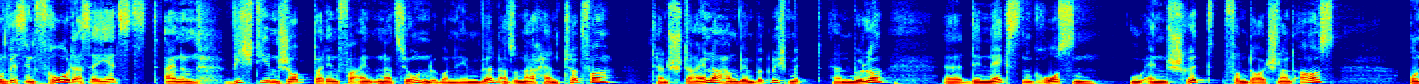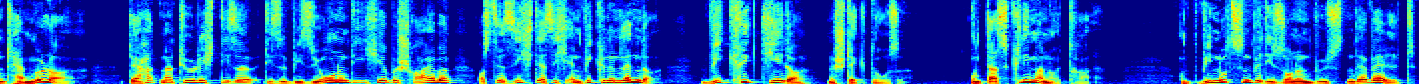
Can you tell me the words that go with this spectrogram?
Und wir sind froh, dass er jetzt einen wichtigen Job bei den Vereinten Nationen übernehmen wird. Also nach Herrn Töpfer, Herrn Steiner haben wir wirklich mit Herrn Müller äh, den nächsten großen UN-Schritt von Deutschland aus. Und Herr Müller, der hat natürlich diese, diese Visionen, die ich hier beschreibe, aus der Sicht der sich entwickelnden Länder. Wie kriegt jeder eine Steckdose? Und das klimaneutral. Und wie nutzen wir die Sonnenwüsten der Welt?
